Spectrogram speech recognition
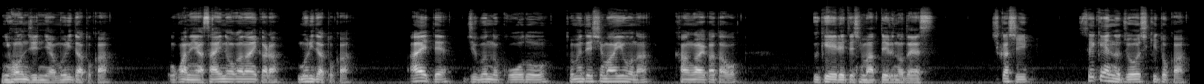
日本人には無理だとか、お金や才能がないから無理だとか、あえて自分の行動を止めてしまうような考え方を受け入れてしまっているのです。しかし、世間の常識とか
